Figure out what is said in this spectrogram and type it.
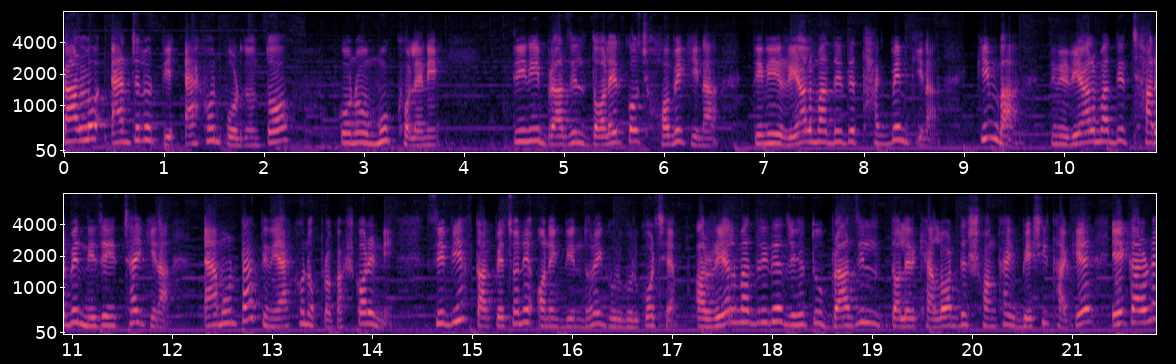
কার্লো অ্যাঞ্চলত্তি এখন পর্যন্ত কোনো মুখ খোলেনি। তিনি ব্রাজিল দলের কোচ হবে কিনা, তিনি রিয়াল মাদ্রিদে থাকবেন কি না কিংবা তিনি রিয়াল মাদ্রিদ ছাড়বেন নিজে ইচ্ছায় কিনা এমনটা তিনি এখনও প্রকাশ করেননি। সিবিএফ তার পেছনে অনেক দিন ধরে ঘুরঘুর করছে। আর রিয়াল মাদ্রিদে যেহেতু ব্রাজিল দলের খেলোয়াড়দের সংখ্যাই বেশি থাকে, এ কারণে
